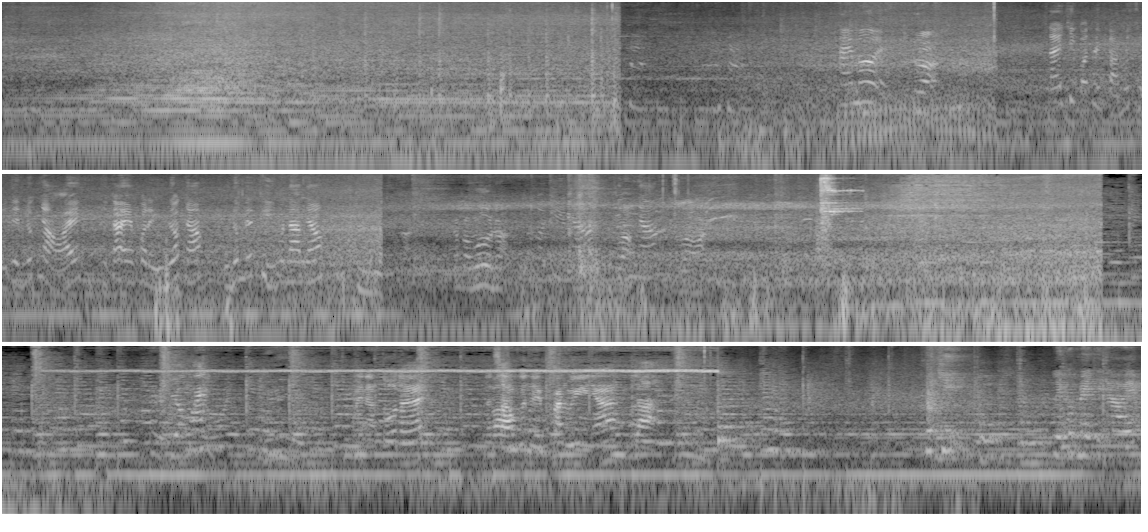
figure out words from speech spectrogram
Em ơi! Dạ. Đấy chị có thanh toán một số tiền nước nhỏ ấy Thì các em qua để nước nhá. Uống nước miễn phí một năm nhá. Em cảm ơn ạ. Rồi chị nhá. Chị nhá. Vâng ạ Lần Vâng. sau cứ thế phát huy nhá Dạ Thưa chị Lịch hôm nay thế nào em?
